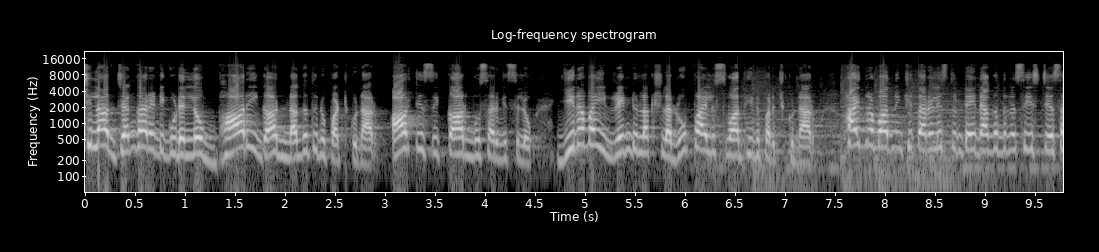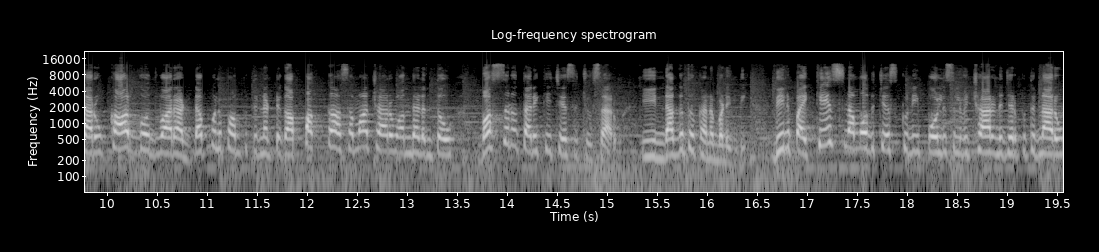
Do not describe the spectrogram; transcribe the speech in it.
జిల్లా జంగారెడ్డిగూడెంలో భారీగా నగదును పట్టుకున్నారు. ఆర్టీసీ కార్గో సర్వీసులో ఇరవై రెండు లక్షల రూపాయలు స్వాధీనపరుచుకున్నారు. హైదరాబాద్ నుంచి తరలిస్తుంటే నగదును సీజ్ చేశారు. కార్గో ద్వారా డబ్బులు పంపుతున్నట్టుగా పక్కా సమాచారం అందడంతో బస్సును తనిఖీ చేసి చూశారు. ఈ నగదు కనబడింది. దీనిపై కేసు నమోదు చేసుకుని పోలీసులు విచారణ జరుపుతున్నారు.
